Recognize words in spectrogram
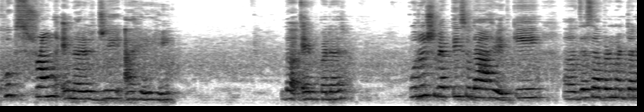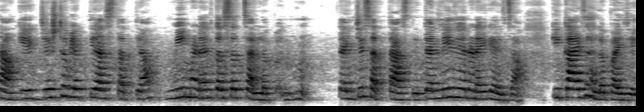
खूप स्ट्रॉंग एनर्जी आहे ही. द एम्परर पुरुष व्यक्तीसुद्धा आहेत की जसं आपण म्हणतो ना की एक ज्येष्ठ व्यक्ती असतात त्या. मी म्हणेल तसंच चाललं पण. त्यांची सत्ता असते. त्यांनी निर्णय घ्यायचा की काय झालं पाहिजे.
